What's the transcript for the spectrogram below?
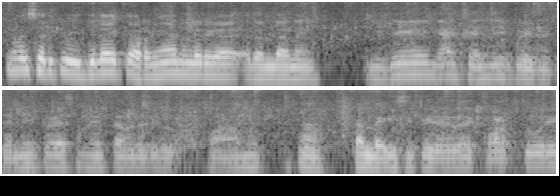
നിങ്ങൾ ശരിക്കും ഇതിലേക്ക് ഇറങ്ങാനുള്ളൊരു ഇതെന്താണ്? ഇത് ഞാൻ ചെന്നൈ പോയിരുന്നു. ചെന്നൈ പോയ സമയത്ത് അവിടെ ഒരു ഫാം കണ്ട്. വിസിറ്റ് ചെയ്തത്. കൊളത്തൂര്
